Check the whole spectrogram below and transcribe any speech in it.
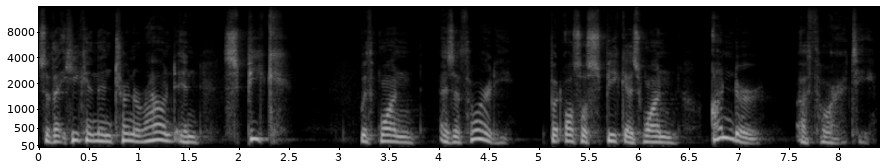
so that he can then turn around and speak with one as authority, but also speak as one under authority,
